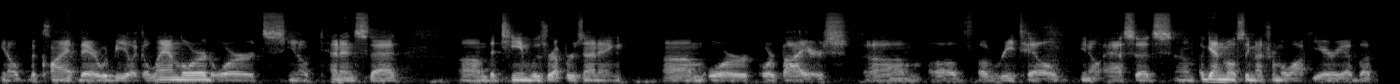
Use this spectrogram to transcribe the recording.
you know the client there would be like a landlord or it's you know tenants that um, the team was representing um, or or buyers um, of of retail you know assets. Um, again, mostly Metro Milwaukee area, but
